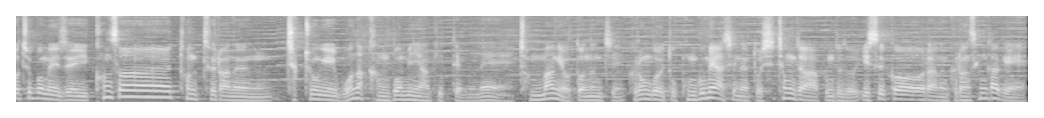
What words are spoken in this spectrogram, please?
어찌 보면 이제 이 컨설턴트라는 직종이 워낙 강범위하기 때문에 전망이 어떠는지 그런 걸 또 궁금해하시는 또 시청자분들도 있을 거라는 그런 생각에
